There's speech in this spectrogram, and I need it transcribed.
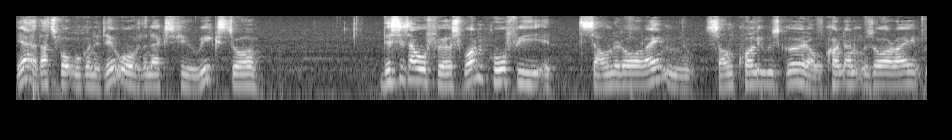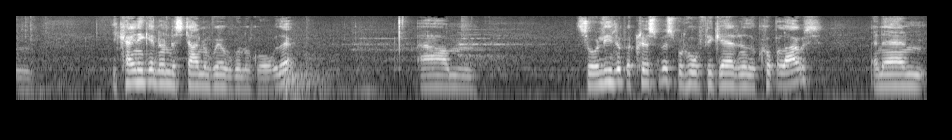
yeah, that's what we're going to do over the next few weeks. So this is our first one. Hopefully it sounded all right and the sound quality was good. Our content was all right, and you kind of get an understanding of where we're going to go with it. Um, so leading up to Christmas, we'll hopefully get another couple out, and then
